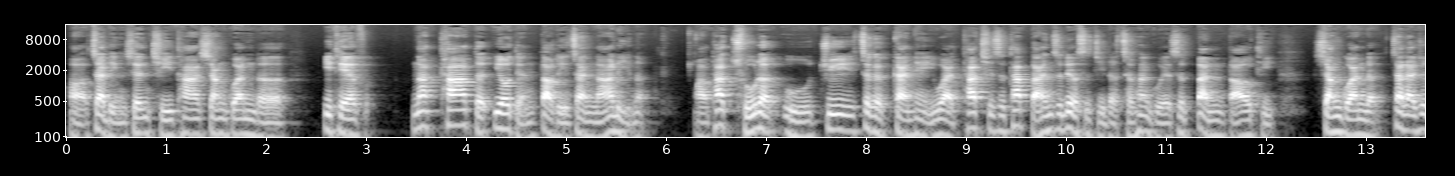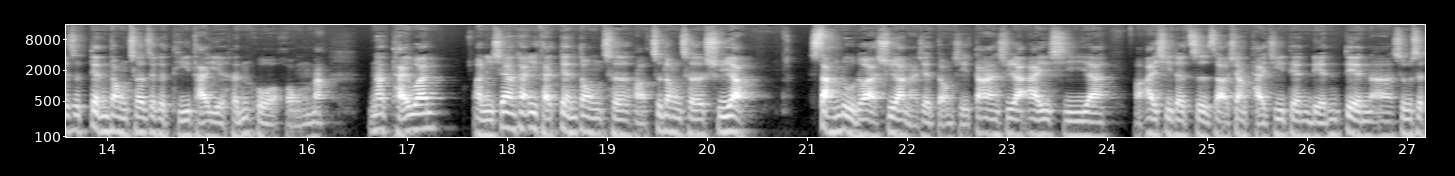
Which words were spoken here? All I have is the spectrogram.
啊，在领先其他相关的 ETF。那它的优点到底在哪里呢？啊，它除了五 G 这个概念以外，它其实它百分之六十几的成分股也是半导体。相关的，再来就是电动车这个题材也很火红嘛。那台湾啊，你想想看，一台电动车哈，自动车需要上路的话，需要哪些东西？当然需要 IC 呀，啊 IC 的制造，像台积电、联电啊，是不是？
